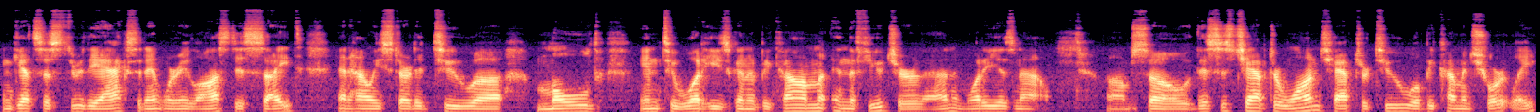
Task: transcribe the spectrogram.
and gets us through the accident where he lost his sight and how he started to uh, mold into what he's going to become in the future then and what he is now. Um, so this is chapter one. Chapter two will be coming shortly.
